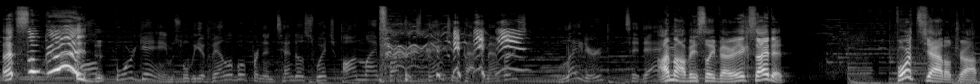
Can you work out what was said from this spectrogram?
That's so All good! four games will be available for Nintendo Switch Online Plus expansion pack members later today. I'm obviously very excited. Fourth Shadow Drop.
